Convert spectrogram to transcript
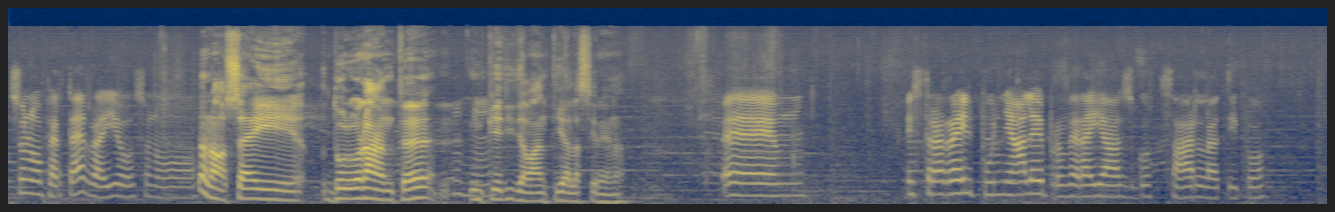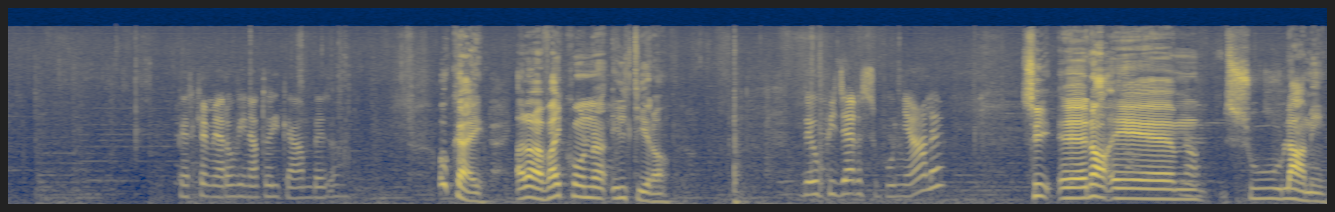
sono per terra, io sono... No, no, sei dolorante in Mhm. piedi davanti alla sirena. Ehm, estrarrei il pugnale e proverei a sgozzarla, tipo. Perché mi ha rovinato il gambero. Ok, allora vai con il tiro. Devo pigiare su pugnale? Sì, eh, no, ehm, No. Su lami,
